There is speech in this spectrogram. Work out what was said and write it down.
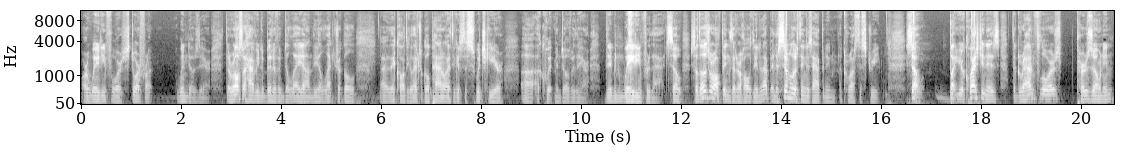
are waiting for storefront windows there. They're also having a bit of a delay on the electrical. Uh, they call it the electrical panel. I think it's the switchgear uh, equipment over there. They've been waiting for that. So, so those are all things that are holding it up. And a similar thing is happening across the street. So, but your question is the ground floors per zoning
